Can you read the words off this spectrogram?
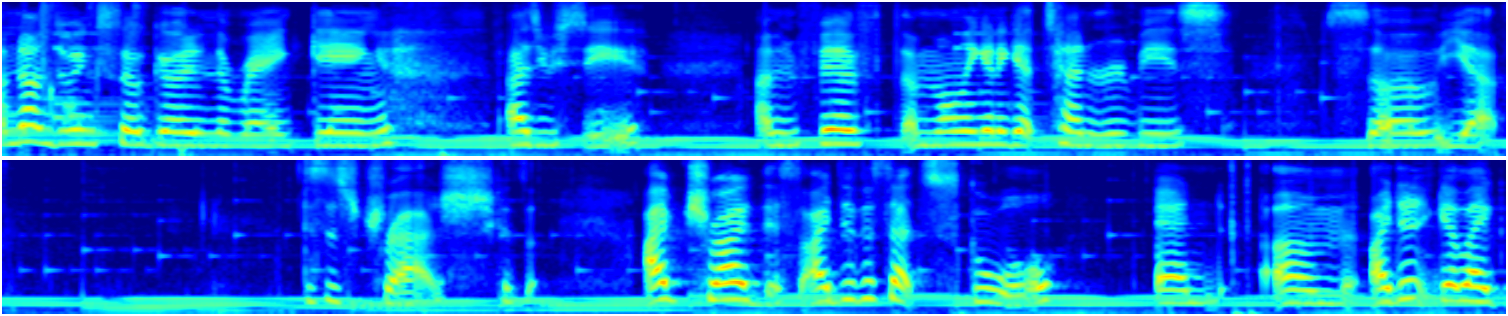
I'm not doing so good in the ranking, as you see. I'm in fifth. I'm only gonna get 10 rubies. So yeah. This is trash because I've tried this. I did this at school, and um, I didn't get like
